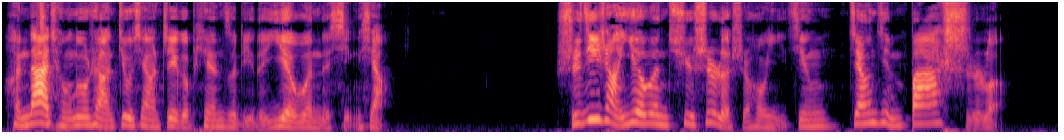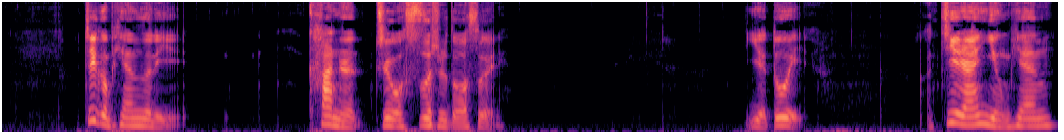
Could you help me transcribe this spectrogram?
很大程度上就像这个片子里的叶问的形象。实际上，叶问去世的时候已经将近八十了，这个片子里看着只有四十多岁。也对，既然影片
